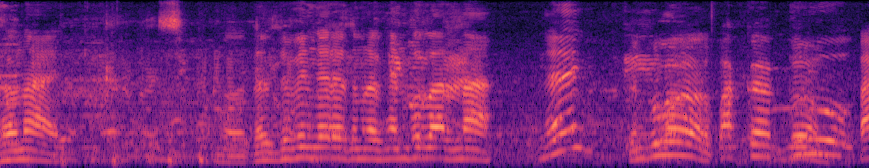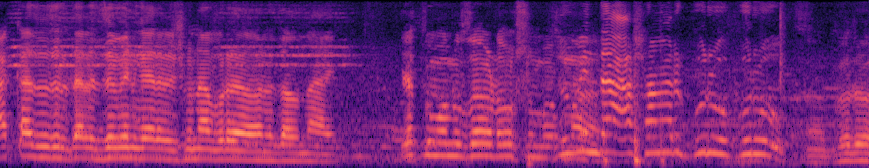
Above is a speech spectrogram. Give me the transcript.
যাও তাহলে জুবিন গারে তোমরা ফ্যান ফলোয়ার না? নেই। পেনফুলার পাক্কা একদম। পাক্কা যদি তাহলে জুবিন গারের সোনাপুরে যাও নাই। এত মানুষ যাওয়াটা অসম্ভব জুবিন দা আসামের গুরু গুরু। গুরু।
